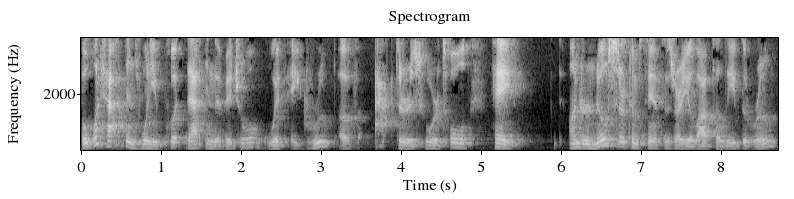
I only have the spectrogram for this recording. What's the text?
But what happens when you put that individual with a group of actors who are told, hey, under no circumstances are you allowed to leave the room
